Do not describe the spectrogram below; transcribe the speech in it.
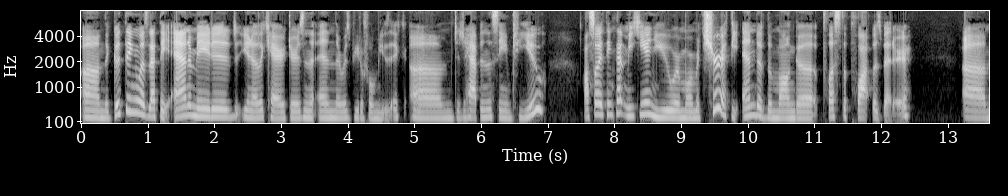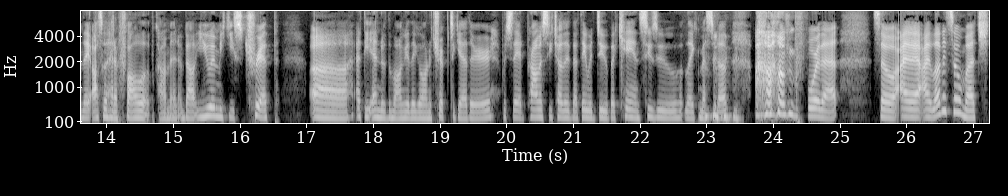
Um, the good thing was that they animated, you know, the characters and and there was beautiful music. Um, did it happen the same to you? Also, I think that Miki and Yu were more mature at the end of the manga, plus the plot was better. Um, they also had a follow up comment about Yu and Miki's trip uh, at the end of the manga, they go on a trip together, which they had promised each other that they would do, but Kei and Suzu like messed it up um, before that. So I I love it so much,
